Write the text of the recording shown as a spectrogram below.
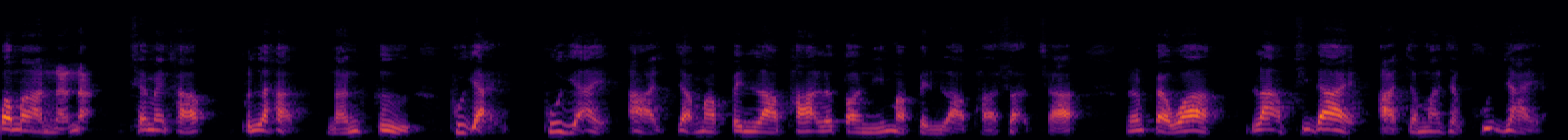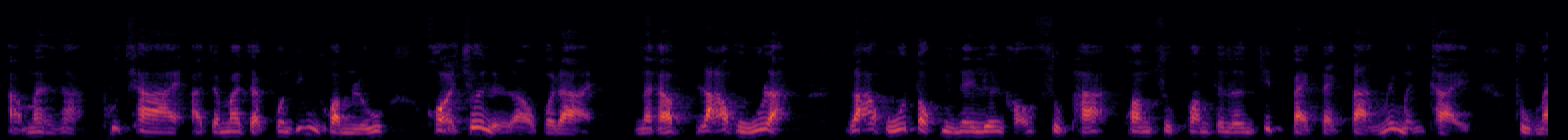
ประมาณนั้นอะใช่ไหมครับพฤหัสนั้นคือผู้ใหญ่ผู้ใหญ่อาจจะมาเป็นลาภะแล้วตอนนี้มาเป็นลาภะสัจฉะนั้นแปลว่าลาภที่ได้อาจจะมาจากผู้ใหญ่อาจมาจากผู้ชาย อาจจะมาจากคนที่มีความรู้คอยช่วยเหลือเราก็ได้นะครับราหูล่ะราหูตกอยู่ในเรือนของสุภะความสุขความเจริญที่แปลกแตกต่างไม่เหมือนใคร ถูกไหม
